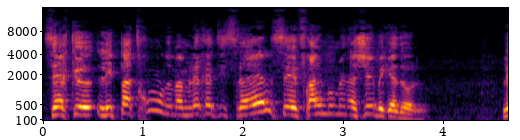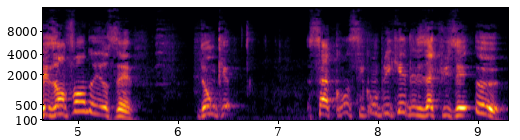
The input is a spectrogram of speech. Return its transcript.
C'est-à-dire que les patrons de Mamlechet Israël, c'est Ephraim ou Menaché Begadol. Les enfants de Yosef. Donc, c'est compliqué de les accuser eux.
